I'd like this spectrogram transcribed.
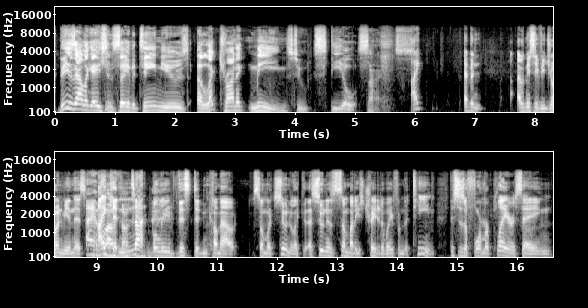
These allegations say the team used electronic means to steal signs. I, Eben, uh, let me see if you join me in this. I have a lot of thoughts cannot believe this didn't come out so much sooner. Like as soon as somebody's traded away from the team, this is a former player saying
